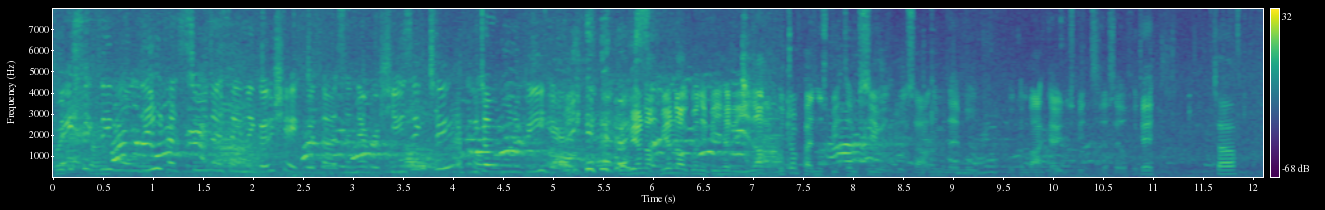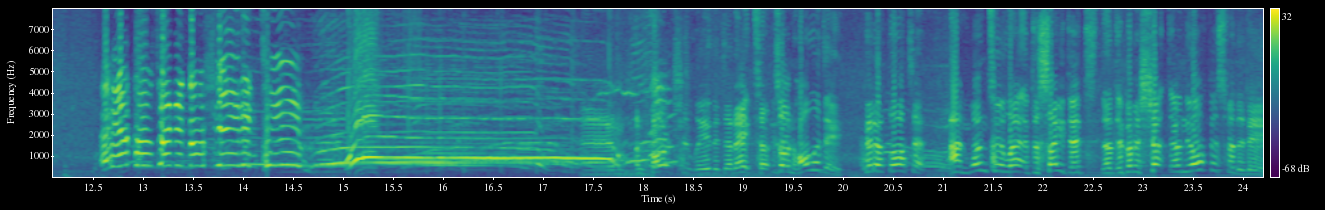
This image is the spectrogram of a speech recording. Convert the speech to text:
Basically, we'll leave as soon as they negotiate with us, and they're refusing to. We don't want to be here. we're not we're not going to be here either. We'll jump in and speak to them, see what's happening, and then we'll, we'll come back out and speak to yourself. Okay? So. Unfortunately, the director is on holiday. Who'd have thought it? And one too late have decided that they're going to shut down the office for the day.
